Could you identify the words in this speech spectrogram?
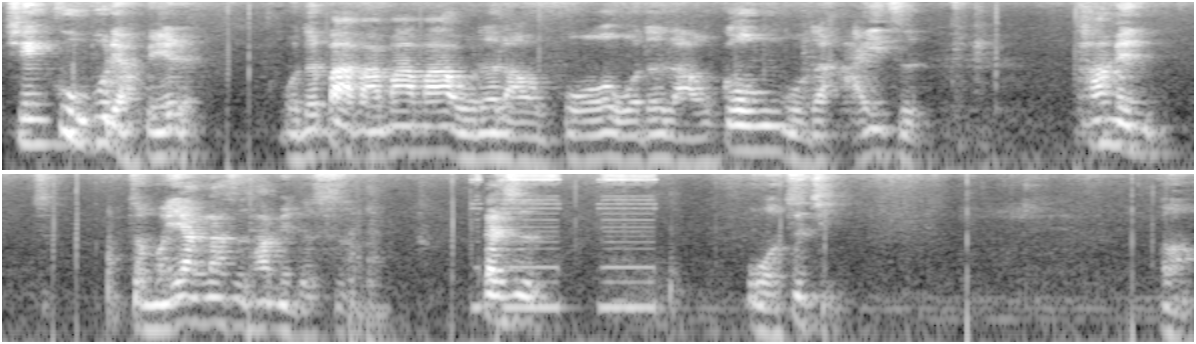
先顾不了别人，我的爸爸妈妈、我的老婆、我的老公、我的孩子，他们怎么样那是他们的事，但是我自己，啊，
